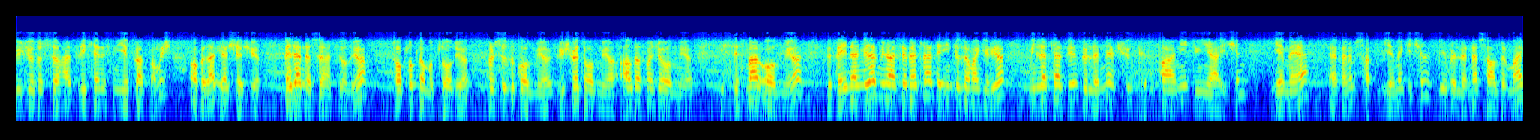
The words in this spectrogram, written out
vücudu sıhhatli, kendisini yıpratmamış o kadar yaş yaşıyor. Beden de sıhhatli oluyor. Toplum da mutlu oluyor. Hırsızlık olmuyor, rüşvet olmuyor, aldatmaca olmuyor, istismar olmuyor ve beynelmiler münasebetler de intizama giriyor. Milletler birbirlerine şu fani dünya için yemeğe, efendim yemek için birbirlerine saldırmaya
